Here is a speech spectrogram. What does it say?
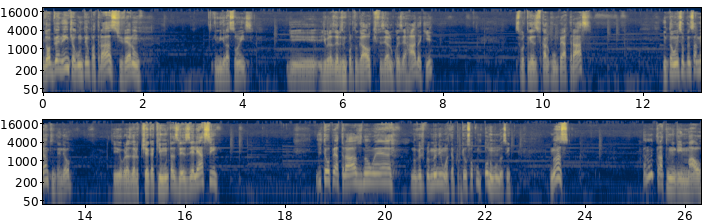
E obviamente, algum tempo atrás tiveram imigrações de, de brasileiros em Portugal que fizeram coisa errada aqui. Os portugueses ficaram com o pé atrás. Então esse é o pensamento, entendeu? Que o brasileiro que chega aqui muitas vezes ele é assim. E ter o pé atrás não é. Não vejo problema nenhum, até porque eu sou com todo mundo assim. Mas. Eu não trato ninguém mal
